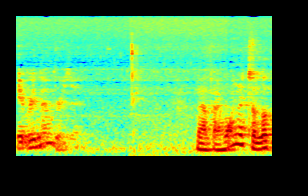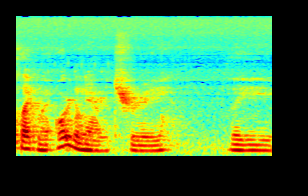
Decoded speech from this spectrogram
it remembers it. Now if I want it to look like my ordinary tree, the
